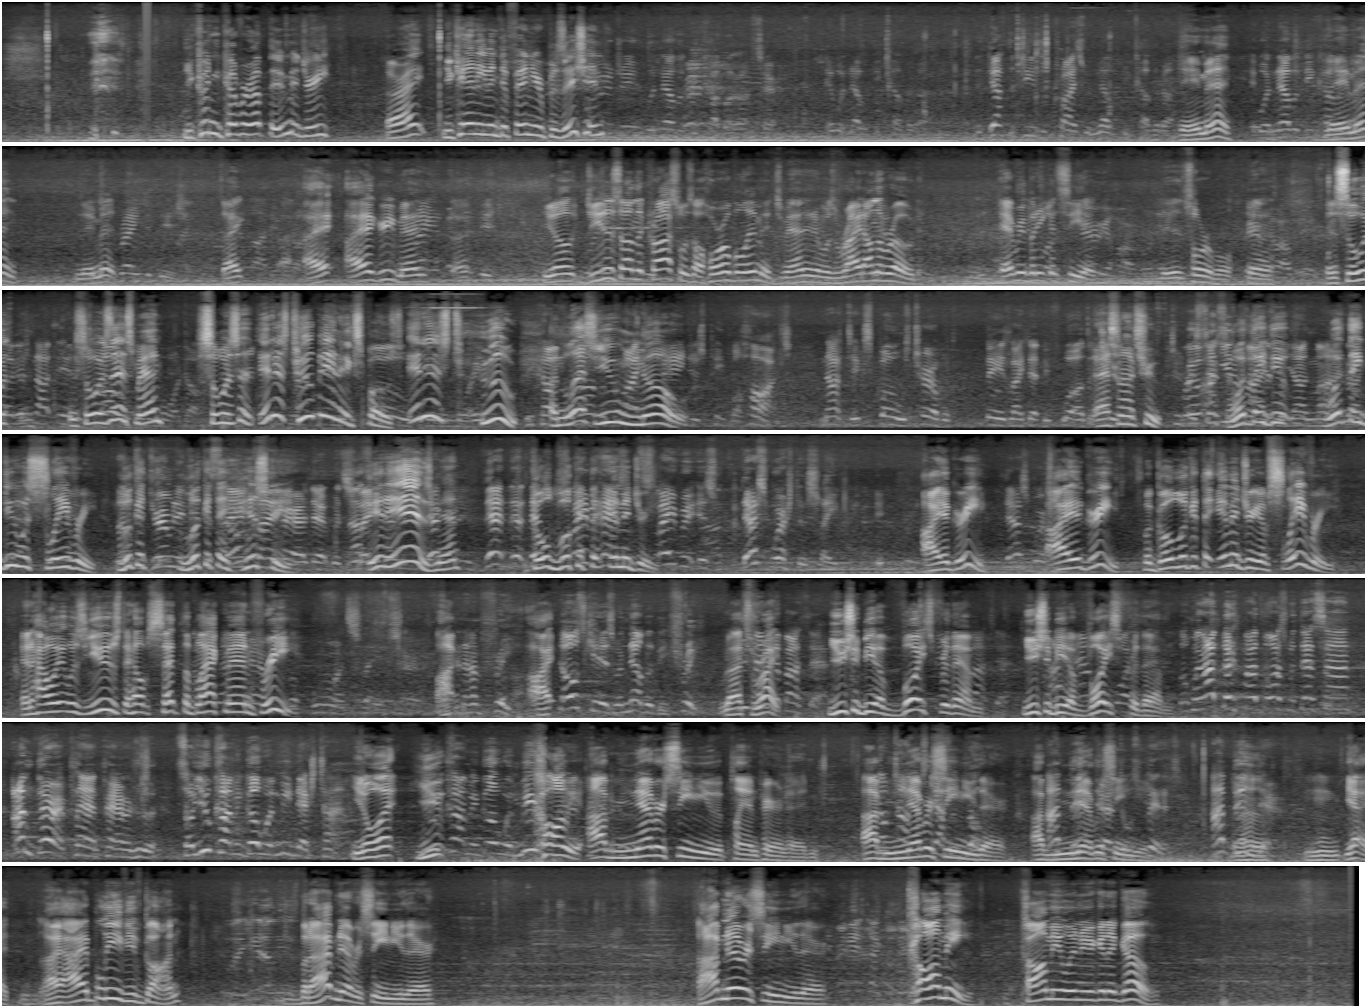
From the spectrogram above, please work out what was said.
you couldn't cover up the imagery. All right. You can't even defend your position. Imagery would never be covered up, sir. It would never be covered up. The death of Jesus Christ would never be covered up. Amen. It would never be covered up. Amen. Amen. Bring division. Like, I I agree, man. Uh. You know, Jesus on the cross was a horrible image, man, and it was right on the road. Everybody could see it. It's horrible. Yeah. And so and so is this, man. So is it. It is too being exposed. It is too. Unless you know. changes people's hearts, not to expose terrible things like that before other That's children not true. Well, What they do, what they do with slavery. Look at Germany look at the the same Same history. thing had that with Now. It is, That- man. That, that, Go look at the has- imagery. Slavery is that's worse than slavery. I agree. That's worse. I agree. But go look at the imagery of slavery and how it was used to help set the black man free. Born slaves, sir. I- and I'm free. I- Those kids will never be free. That's You think right. About that. You should be a voice for them. You should be a am voice voice for them. But when I lift my voice with that sign, I'm there at Planned Parenthood. So you come and go with me next time. You know what? You, You come and go with me. call me. I've never seen you at Planned Parenthood. I've Don't never seen you there. I've been never there at seen those you. clinics. I've been Uh-huh. there. Mhm. Yeah, I, I believe you've gone, Well, you but I've never seen you there. I've never seen you there. Call me. Call me when you're gonna go.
